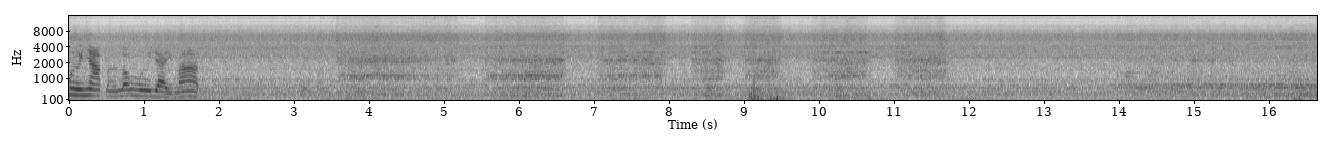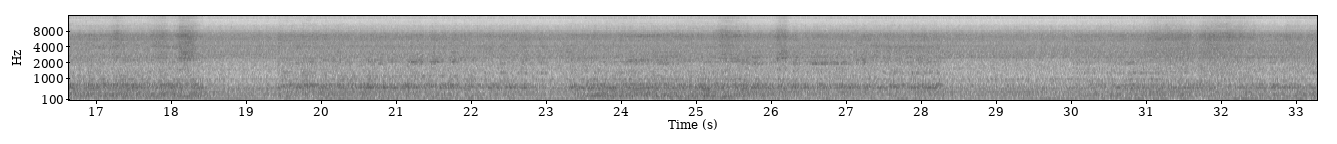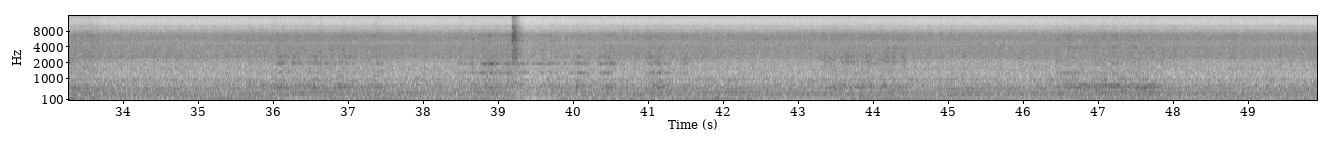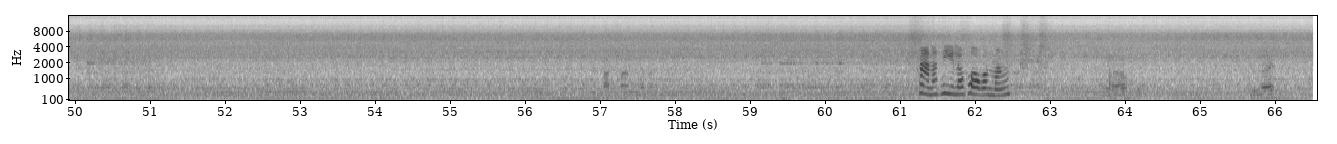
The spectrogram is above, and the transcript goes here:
มือยักษ์หรือล่องมือใหญ่มาก ปัดมันแล้วมันห้านาทีแล้วพอกันมั้งเอาดูเลย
